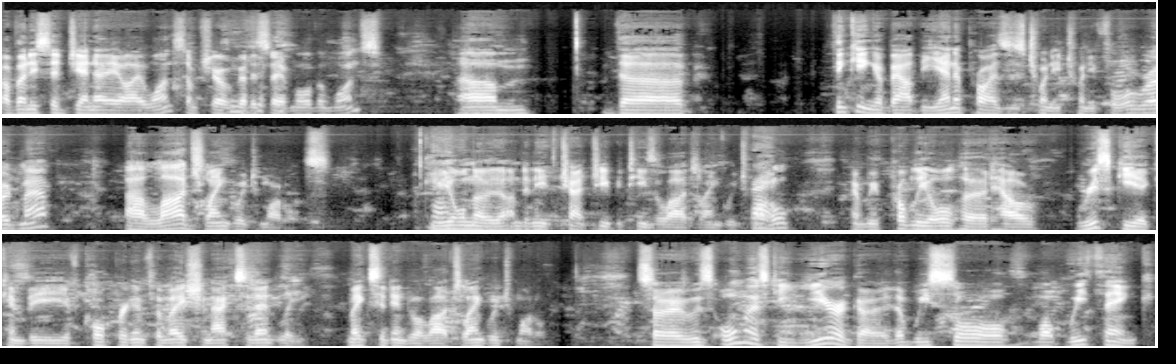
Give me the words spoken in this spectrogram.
I've only said Gen AI once. I'm sure I've got to say it more than once. Um, the thinking about the enterprises 2024 roadmap are large language models. Okay. We all know that underneath ChatGPT is a large language model, right. and we've probably all heard how risky it can be if corporate information accidentally makes it into a large language model. So it was almost a year ago that we saw what we think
